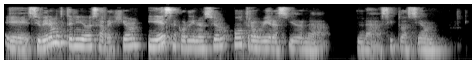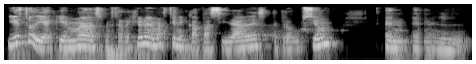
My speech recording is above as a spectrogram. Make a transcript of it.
Eh, si hubiéramos tenido esa región y esa coordinación, otra hubiera sido la, situación. Y esto de aquí en más, nuestra región además tiene capacidades de producción en, en, el,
